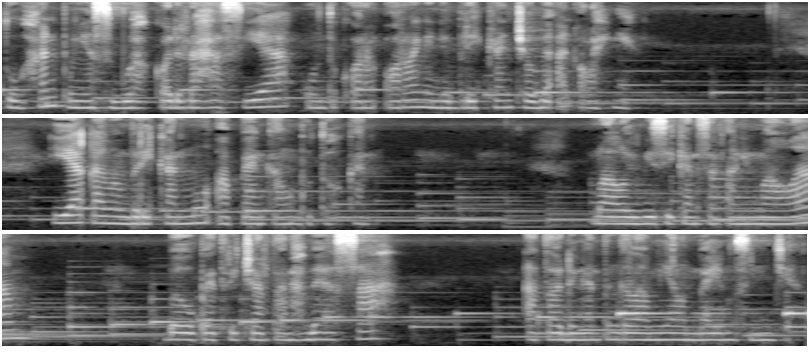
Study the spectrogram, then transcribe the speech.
Tuhan punya sebuah kode rahasia untuk orang-orang yang diberikan cobaan olehnya. Ia akan memberikanmu apa yang kamu butuhkan. Melalui bisikan sang angin malam, bau petrichor tanah basah, atau dengan tenggelamnya lembayung senja.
